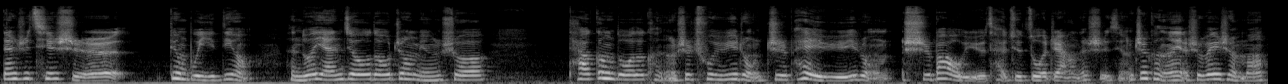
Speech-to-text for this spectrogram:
但是其实并不一定，很多研究都证明说。它更多的可能是出于一种支配欲、一种施暴欲才去做这样的事情。这可能也是为什么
